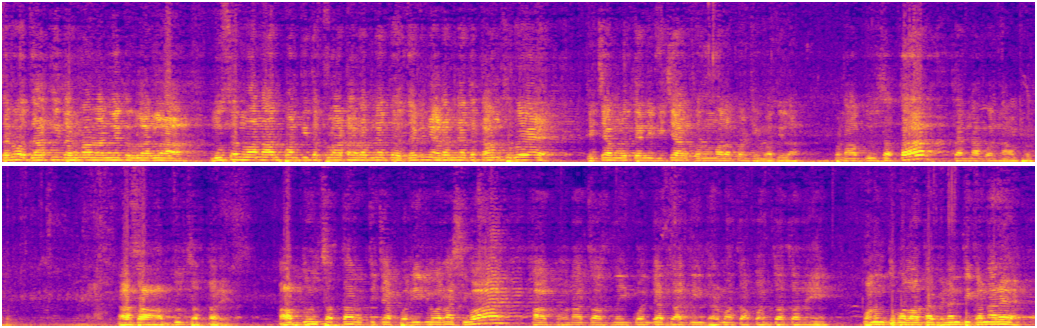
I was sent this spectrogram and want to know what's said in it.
सर्व जाती धर्मावर अन्याय करू लागला. मुसलमानावर पण तिथं प्लॉट अडवण्याचं जमीन अडवण्याचं काम सुरू आहे. त्याच्यामुळे त्यांनी विचार करून मला पाठिंबा दिला. पण अब्दुल सत्तार त्यांना पण नाव ठेवतो. असा अब्दुल सत्तार आहे. अब्दुल सत्तार तिच्या परिवाराशिवाय हा कोणाचाच नाही कोणत्या जाती धर्माचा पंचाचा नाही. म्हणून तुम्हाला आता विनंती करणार आहे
